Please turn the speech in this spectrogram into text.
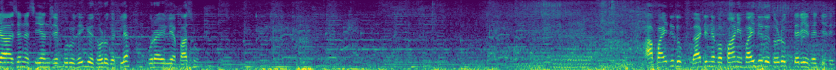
આપણે આ છે ને સીએનજી પૂરું થઈ ગયું થોડુંક એટલે પુરાવી લે પાછું. આ પાઈ દીધું, ગાડીને પણ પાણી પાઈ દીધું, થોડુંક તેરી થઈ ગઈ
